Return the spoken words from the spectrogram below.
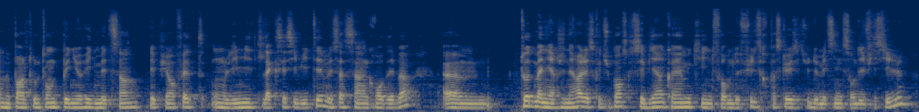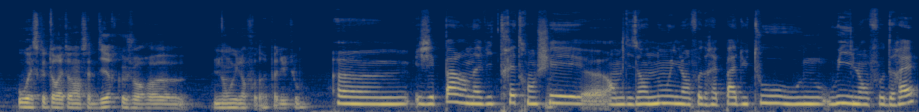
on nous parle tout le temps de pénurie de médecins et puis en fait on limite l'accessibilité, mais ça c'est un grand débat. Euh, toi, de manière générale, est-ce que tu penses que c'est bien quand même qu'il y ait une forme de filtre parce que les études de médecine sont difficiles? Ou est-ce que tu tendance à te dire que genre euh, non, il en faudrait pas du tout? Euh, J'ai pas un avis très tranché euh, en me disant non, il en faudrait pas du tout ou oui, il en faudrait.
